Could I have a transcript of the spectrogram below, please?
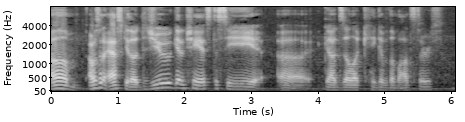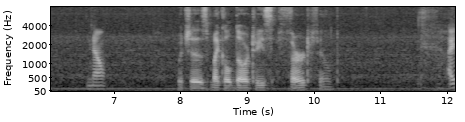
um, I was gonna ask you though, did you get a chance to see uh, Godzilla King of the Monsters, No. Which is Michael Dougherty's third film? I,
